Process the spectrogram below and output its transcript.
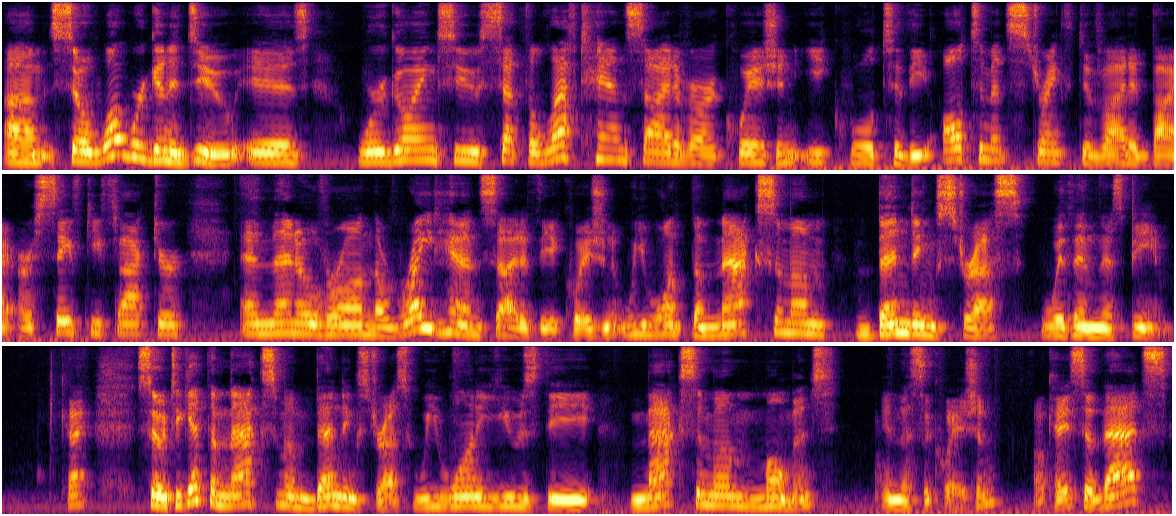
Um, so what we're going to do is we're going to set the left-hand side of our equation equal to the ultimate strength divided by our safety factor, and then over on the right-hand side of the equation, we want the maximum bending stress within this beam. Okay, so to get the maximum bending stress, we want to use the maximum moment in this equation. Okay, so that's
